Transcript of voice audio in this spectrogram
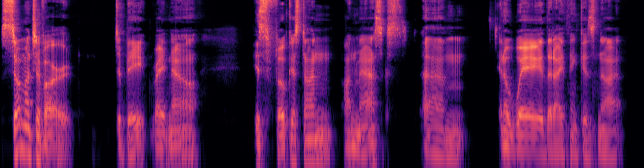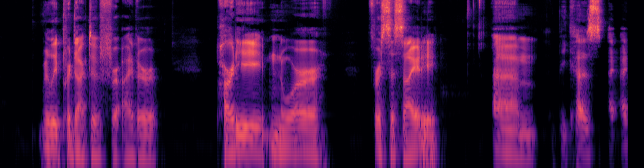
so much of our debate right now is focused on on masks um, in a way that I think is not really productive for either party nor for society. Um, because I, I,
